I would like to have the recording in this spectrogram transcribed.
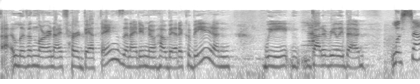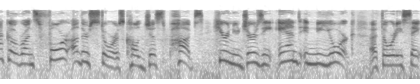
I live and learn. I've heard bad things, and I didn't know how bad it could be, and we got it really bad. LoSacco runs four other stores called Just Pups here in New Jersey and in New York. Authorities say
